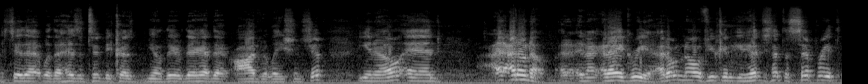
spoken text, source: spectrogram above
I say that with a hesitant because you know they they have that odd relationship, you know, and I, I don't know, and I, and I agree. I don't know if you can. You just have to separate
